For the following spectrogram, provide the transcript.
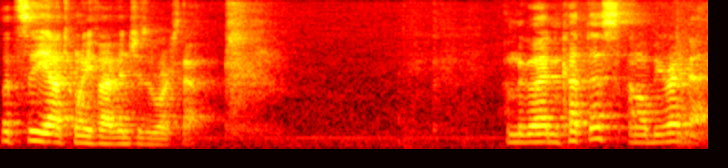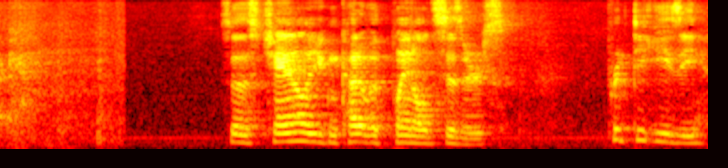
let's see how 25 inches works out. I'm gonna go ahead and cut this and I'll be right back. So this channel, you can cut it with plain old scissors. Pretty easy.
